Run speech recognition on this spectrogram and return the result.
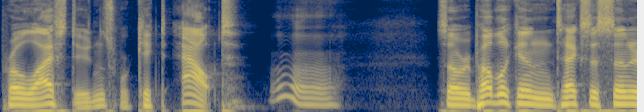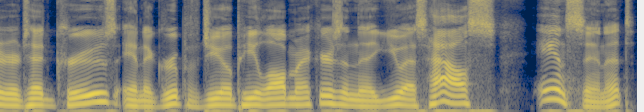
pro-life students were kicked out. Hmm. So, Republican Texas Senator Ted Cruz and a group of GOP lawmakers in the U.S. House and Senate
